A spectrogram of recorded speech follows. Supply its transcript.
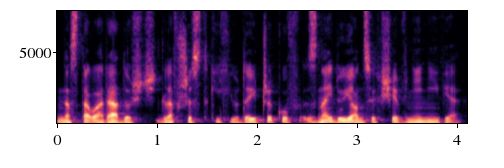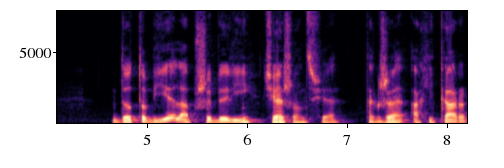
nastała radość dla wszystkich Judejczyków znajdujących się w Niniwie. Do Tobiela przybyli, ciesząc się, także Achikar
